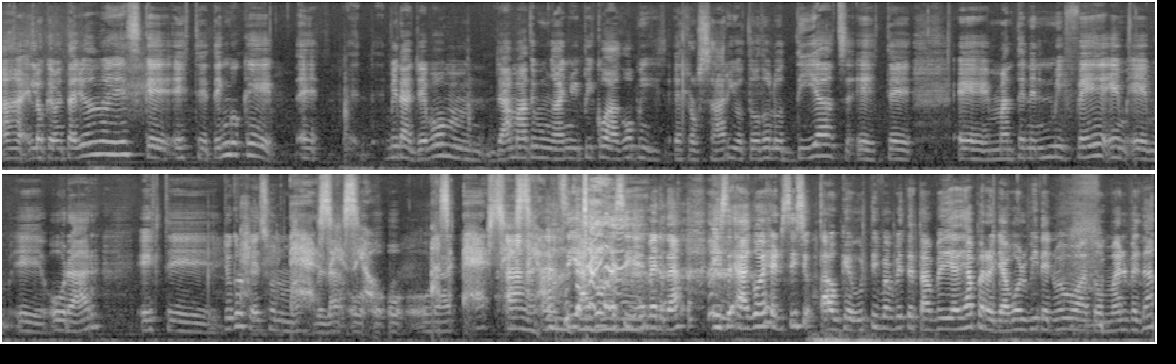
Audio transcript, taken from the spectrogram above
Ajá, lo que me está ayudando es que este tengo que eh, mira llevo mm, ya más de un año y pico hago mi eh, rosario todos los días este eh, mantener mi fe em, eh, orar este yo creo que eso nomás verdad O- o- o- orar Ajá, sí, hago, sí, es verdad. Hago ejercicio, aunque últimamente está media deja, pero ya volví de nuevo a tomar, ¿verdad?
